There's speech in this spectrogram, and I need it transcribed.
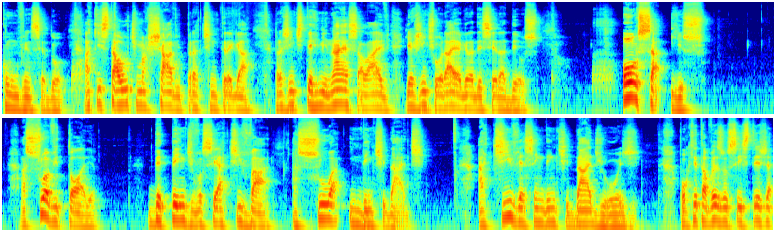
como um vencedor. Aqui está a última chave para te entregar, para a gente terminar essa live e a gente orar e agradecer a Deus. Ouça isso. A sua vitória depende de você ativar a sua identidade. Ative essa identidade hoje, porque talvez você esteja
